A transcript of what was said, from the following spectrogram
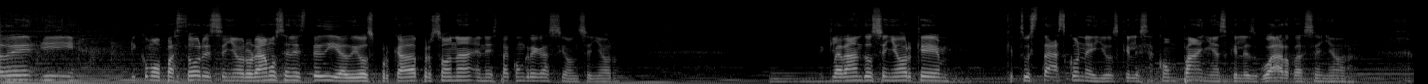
Padre, y, y como pastores, Señor, oramos en este día, Dios, por cada persona en esta congregación, Señor. Declarando, Señor, que, que tú estás con ellos, que les acompañas, que les guardas, Señor.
